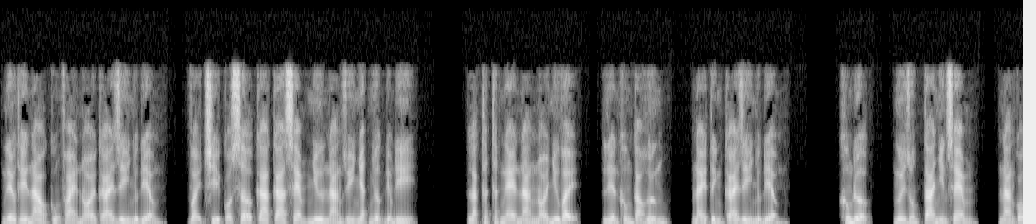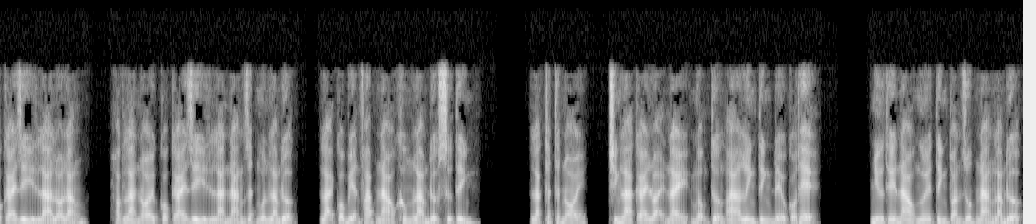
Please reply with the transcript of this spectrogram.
Nếu thế nào cũng phải nói cái gì nhược điểm, vậy chỉ có sở ca ca xem như nàng duy nhất nhược điểm đi. Lạc thất thất nghe nàng nói như vậy, liền không cao hứng, này tính cái gì nhược điểm. Không được, ngươi giúp ta nhìn xem, nàng có cái gì là lo lắng, hoặc là nói có cái gì là nàng rất muốn làm được, lại có biện pháp nào không làm được sự tình. Lạc thất thất nói, chính là cái loại này mộng tưởng A linh tinh đều có thể. Như thế nào ngươi tính toán giúp nàng làm được?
